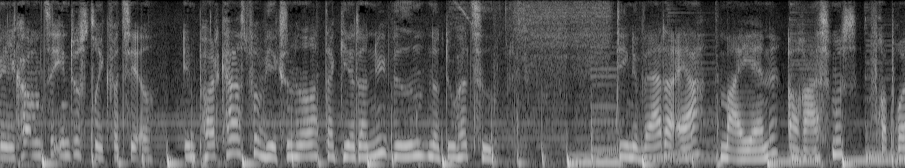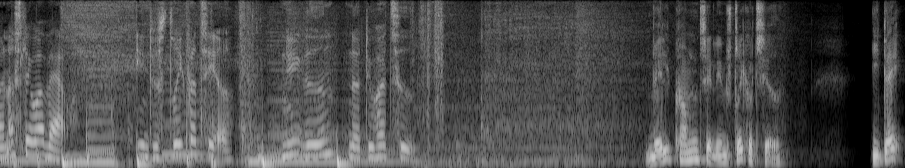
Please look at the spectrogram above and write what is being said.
Velkommen til Industrikvarteret. En podcast for virksomheder, der giver dig ny viden, når du har tid. Dine værter er Marianne og Rasmus fra Brønderslev Erhverv. Industrikvarteret. Ny viden, når du har tid. Velkommen til Industrikvarteret. I dag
